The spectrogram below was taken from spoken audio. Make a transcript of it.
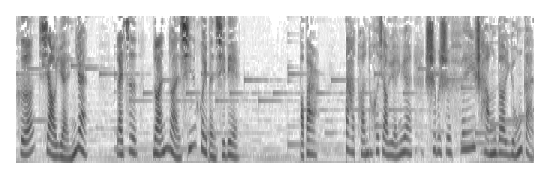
和小圆圆》，来自暖暖心绘本系列。宝贝儿，大团团和小圆圆是不是非常的勇敢，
